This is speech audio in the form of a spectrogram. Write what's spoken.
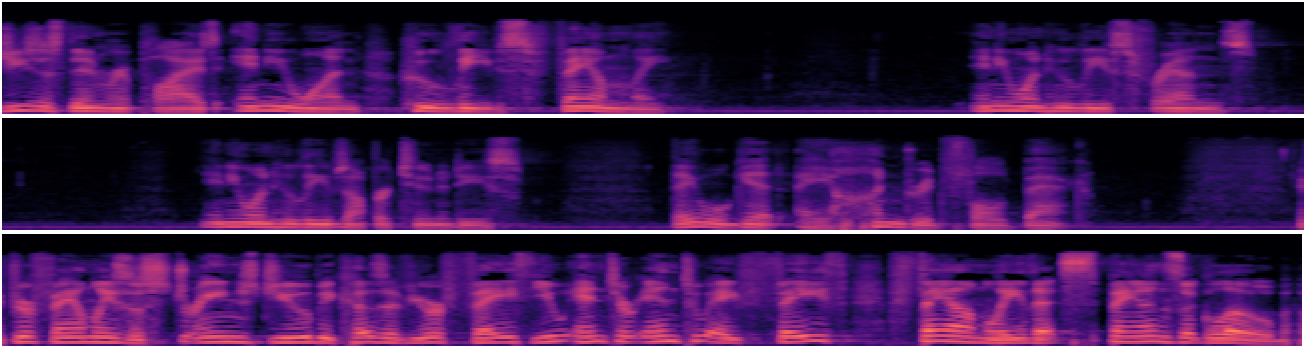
Jesus then replies, Anyone who leaves family, anyone who leaves friends, anyone who leaves opportunities, they will get a hundredfold back. If your family has estranged you because of your faith, you enter into a faith family that spans the globe.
